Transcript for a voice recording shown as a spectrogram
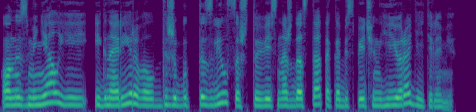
Он изменял ей, игнорировал, даже будто злился, что весь наш достаток обеспечен ее родителями.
